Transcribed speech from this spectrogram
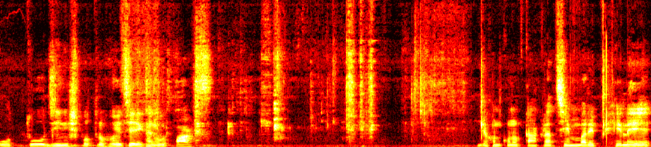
কত জিনিসপত্র হয়েছে এখানে ওর পার্টস যখন কোনো কাঁকড়া চেম্বারে ফেলে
